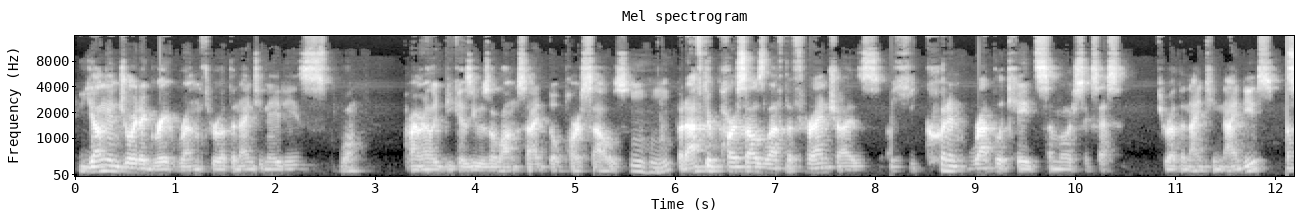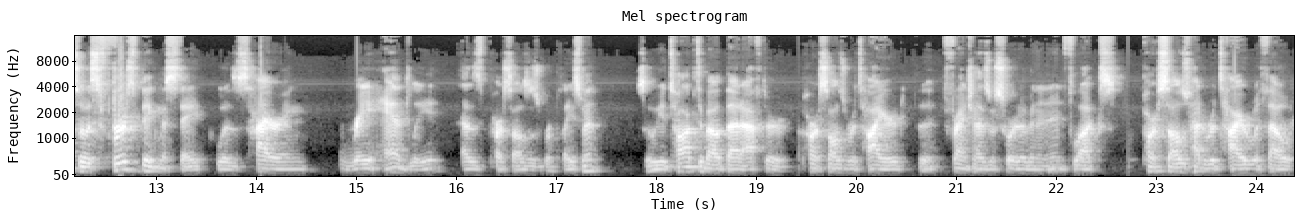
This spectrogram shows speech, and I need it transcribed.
Young enjoyed a great run throughout the 1980s. Well, primarily because he was alongside Bill Parcells. hmm But after Parcells left the franchise, he couldn't replicate similar success throughout the 1990s. So his first big mistake was hiring Ray Handley as Parcells' replacement. So we had talked about that after Parcells retired. The franchise was sort of in an influx. Parcells had retired without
